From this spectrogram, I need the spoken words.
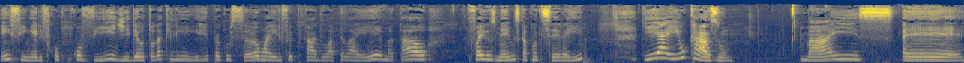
Enfim, ele ficou com Covid, deu toda aquele repercussão, aí ele foi picado lá pela EMA tal. Foi os memes que aconteceram aí. E aí o caso mas é,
